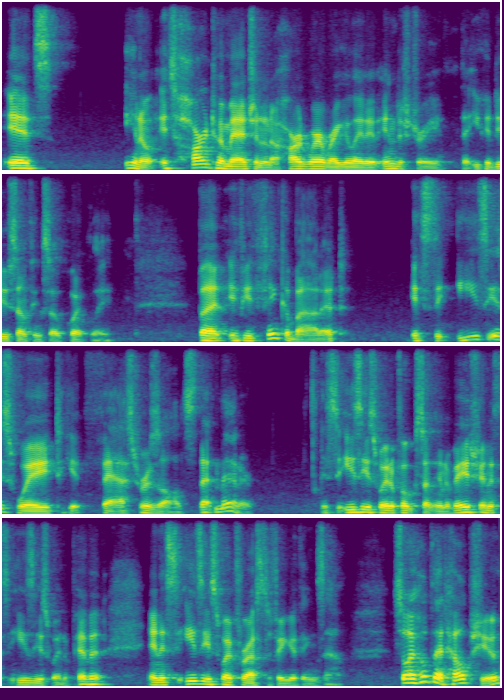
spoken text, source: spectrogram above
It's you know, it's hard to imagine in a hardware regulated industry that you could do something so quickly. But if you think about it, it's the easiest way to get fast results that matter. It's the easiest way to focus on innovation. It's the easiest way to pivot. And it's the easiest way for us to figure things out. So I hope that helps you.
